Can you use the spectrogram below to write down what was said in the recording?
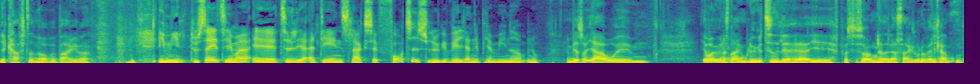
Jeg kræftede med op ad bakke, var. Emil, du sagde til mig øh, tidligere, at det er en slags øh, fortidslykke, vælgerne bliver mindet om nu. Jamen, jeg, tror, jeg, har jo, øh, jeg var jo inde og snakke om lykke tidligere her i, på sæsonen, havde jeg sagt under valgkampen.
